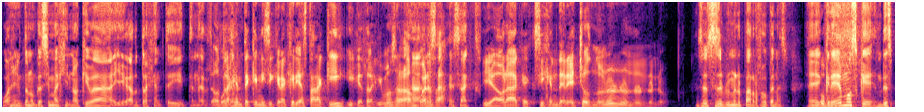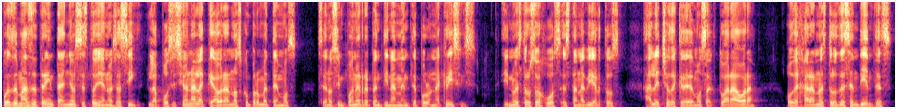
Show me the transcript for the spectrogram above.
Washington nunca se imaginó que iba a llegar otra gente y tener Otra poder. gente que ni siquiera quería estar aquí y que trajimos a la fuerza. exacto. Y ahora que exigen derechos. No, no, no, no, no, no. Ese es el primer párrafo apenas. Eh, creemos que después de más de 30 años esto ya no es así. La posición a la que ahora nos comprometemos se nos impone repentinamente por una crisis y nuestros ojos están abiertos al hecho de que debemos actuar ahora o dejar a nuestros descendientes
